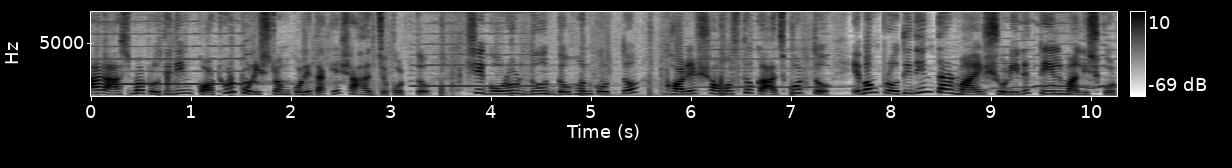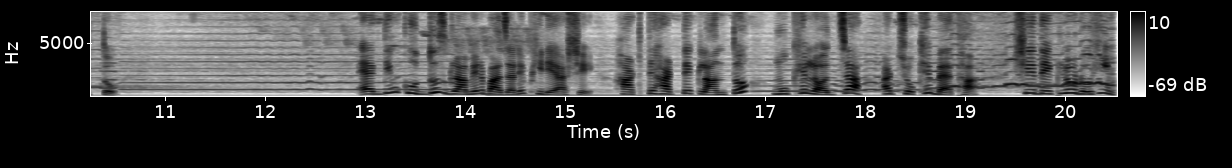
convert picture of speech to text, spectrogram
আর আসমা প্রতিদিন কঠোর পরিশ্রম করে তাকে সাহায্য করত। সে গরুর দুধ দহন করত, ঘরের সমস্ত কাজ করত এবং প্রতিদিন তার মায়ের শরীরে তেল মালিশ করত। একদিন কুদ্দুস গ্রামের বাজারে ফিরে আসে। হাঁটতে হাঁটতে ক্লান্ত, মুখে লজ্জা আর চোখে ব্যথা। সে দেখল রহিম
